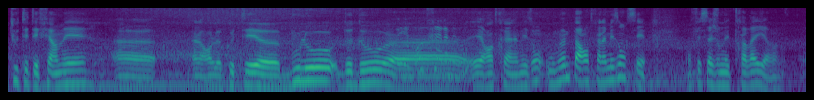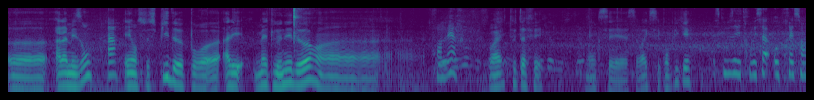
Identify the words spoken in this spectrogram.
tout était fermé. Euh, alors le côté euh, boulot, dodo maison. et rentrer à la maison, ou même pas rentrer à la maison, c'est on fait sa journée de travail hein, euh, à la maison Ah. et on se speed pour euh, aller mettre le nez dehors. euh, Prendre l'air. ouais, tout à fait. Donc c'est vrai que c'est compliqué. Est-ce que vous avez trouvé ça oppressant?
